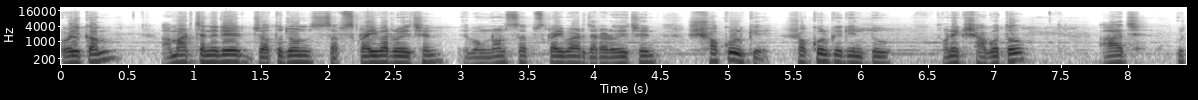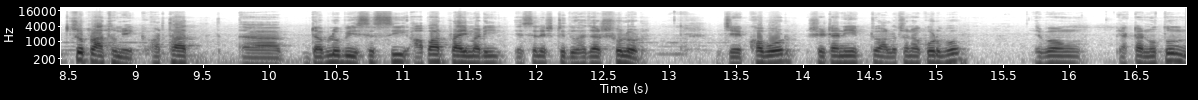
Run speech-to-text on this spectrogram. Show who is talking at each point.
Speaker 1: Welcome. আমার চ্যানেলের যতজন সাবস্ক্রাইবার রয়েছেন এবং নন সাবস্ক্রাইবার যারা রয়েছেন, সকলকে সকলকে কিন্তু অনেক স্বাগত। আজ উচ্চ প্রাথমিক, অর্থাৎ ডাব্লিউবিএসএসসি আপার প্রাইমারি এসএলএসটি দু হাজার ষোলোর যে খবর, সেটা নিয়ে একটু আলোচনা করব এবং একটা নতুন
